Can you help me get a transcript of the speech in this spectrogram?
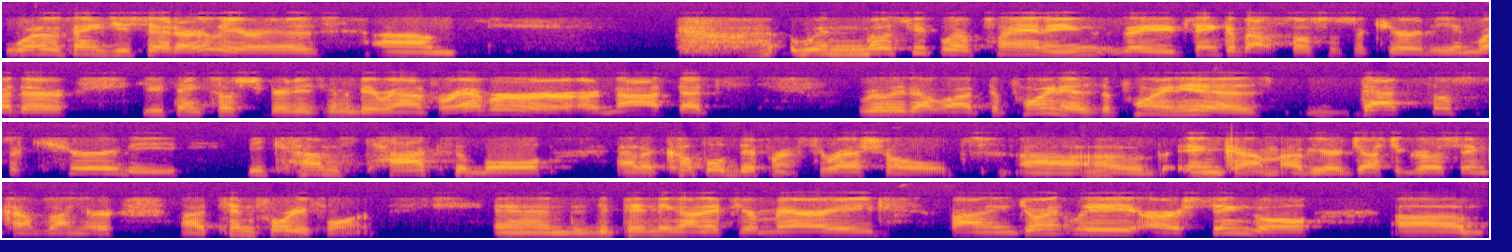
one of the things you said earlier is um, when most people are planning, they think about Social Security and whether you think Social Security is going to be around forever or, or not. That's really not what the point is. The point is that Social Security becomes taxable at a couple different thresholds uh, of income, of your adjusted gross incomes on your uh, 1040 form. And depending on if you're married, filing jointly, or single, um,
